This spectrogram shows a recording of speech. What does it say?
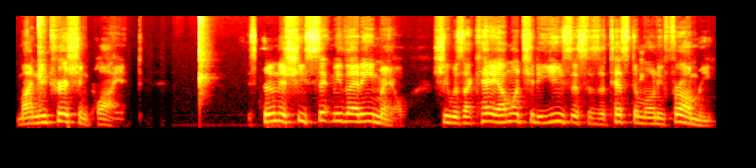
my nutrition client, as soon as she sent me that email, she was like, Hey, I want you to use this as a testimony from me.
